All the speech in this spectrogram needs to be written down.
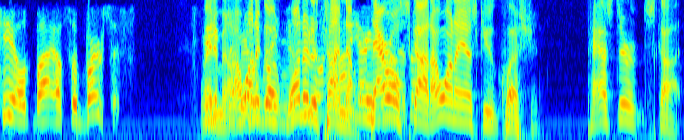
killed by a subversive? Wait a minute. I want to go one at a time now. Darrell Scott, I want to ask you a question. Pastor Scott,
